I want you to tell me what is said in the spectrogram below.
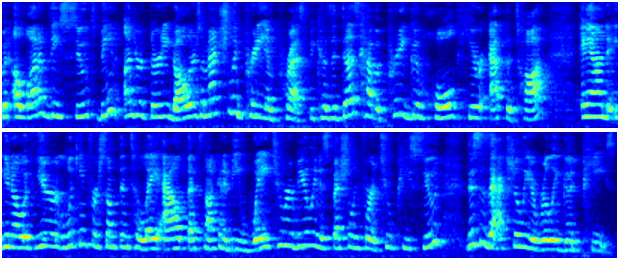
but a lot of these suits, being under $30, I'm actually pretty impressed because it does have a pretty good hold here at the top. And, you know, if you're looking for something to lay out that's not going to be way too revealing, especially for a two-piece suit, this is actually a really good piece.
